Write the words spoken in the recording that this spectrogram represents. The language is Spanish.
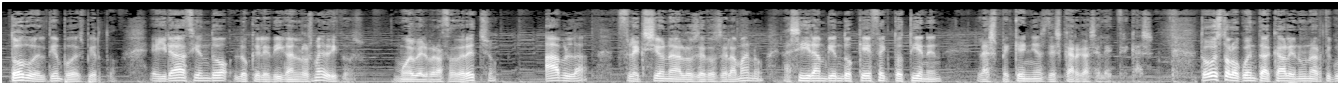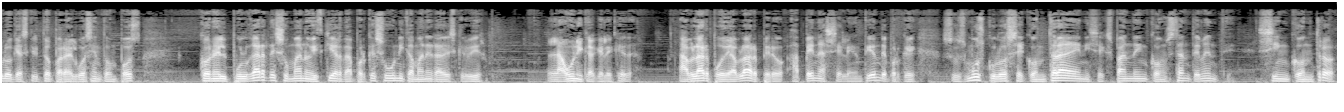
todo el tiempo despierto, e irá haciendo lo que le digan los médicos. Mueve el brazo derecho, habla, flexiona los dedos de la mano, así irán viendo qué efecto tienen las pequeñas descargas eléctricas. Todo esto lo cuenta Cal en un artículo que ha escrito para el Washington Post con el pulgar de su mano izquierda, porque es su única manera de escribir, la única que le queda. Hablar puede hablar, pero apenas se le entiende porque sus músculos se contraen y se expanden constantemente, sin control.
